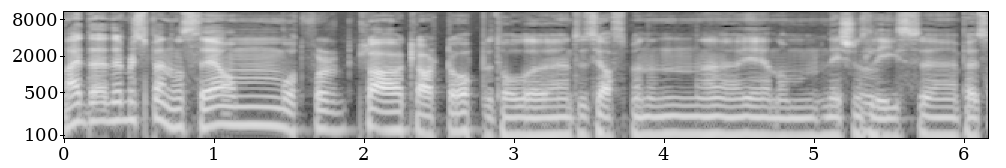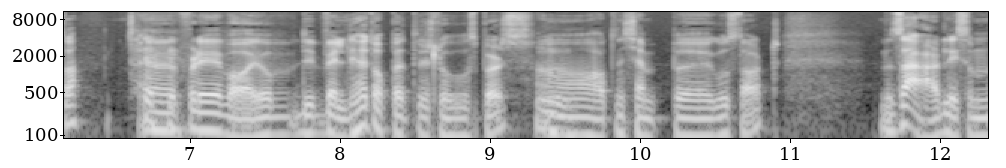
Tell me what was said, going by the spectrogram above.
Nei, det, det blir spennende å se om Watford klar, klarte å opprettholde entusiasmen uh, gjennom Nations Mm. Leagues uh, pausa. Eh, for de var jo de, veldig høyt oppe etter de slo Spurs og Mm. har hatt en kjempegod start. Men så er det liksom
